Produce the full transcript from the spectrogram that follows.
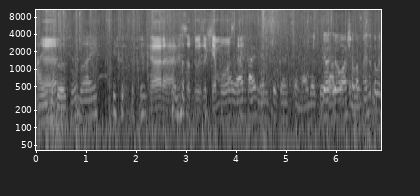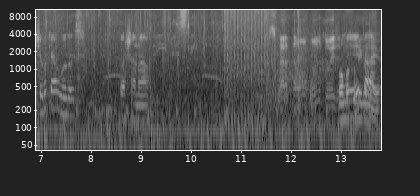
Ainda 12 não dá, hein? Caralho, essa 12 aqui é monstro, Ela hein? cai mesmo eu Eu, tá eu acho ela mais apelativa que a Udas. Tô achando ela. Os caras tão rumo 2 Bomba Eita. comigo no meio.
